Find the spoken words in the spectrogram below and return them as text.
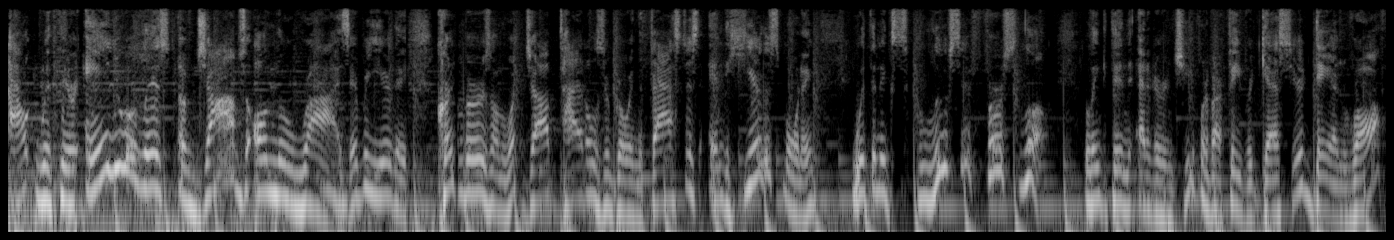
out with their annual list of jobs on the rise. Every year they crunch numbers on what job titles are growing the fastest. And here this morning with an exclusive first look, LinkedIn editor in chief, one of our favorite guests here, Dan Roth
